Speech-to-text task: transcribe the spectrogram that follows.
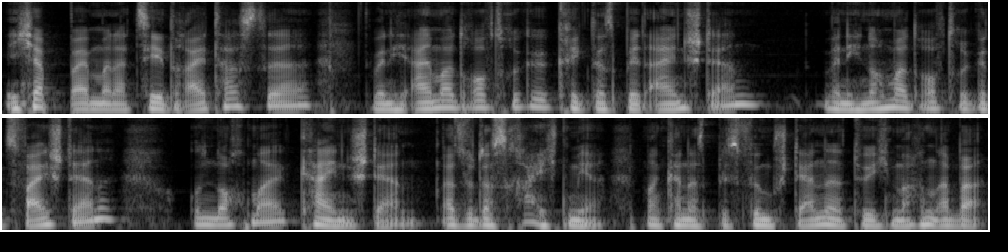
Ich habe bei meiner C3-Taste, wenn ich einmal drauf drücke, kriegt das Bild einen Stern wenn ich nochmal drauf drücke, zwei Sterne und nochmal keinen Stern. Also das reicht mir. Man kann das bis fünf Sterne natürlich machen, aber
